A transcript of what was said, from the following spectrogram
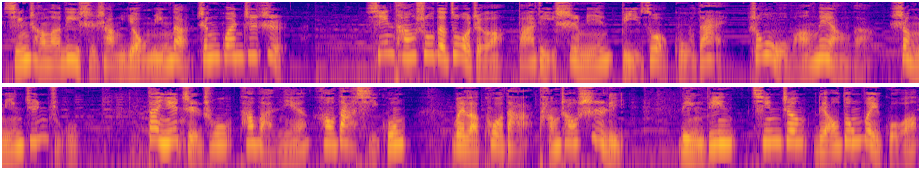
形成了历史上有名的贞观之治。《新唐书》的作者把李世民比作古代周武王那样的圣明君主，但也指出他晚年好大喜功，为了扩大唐朝势力，领兵亲征辽东魏国，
